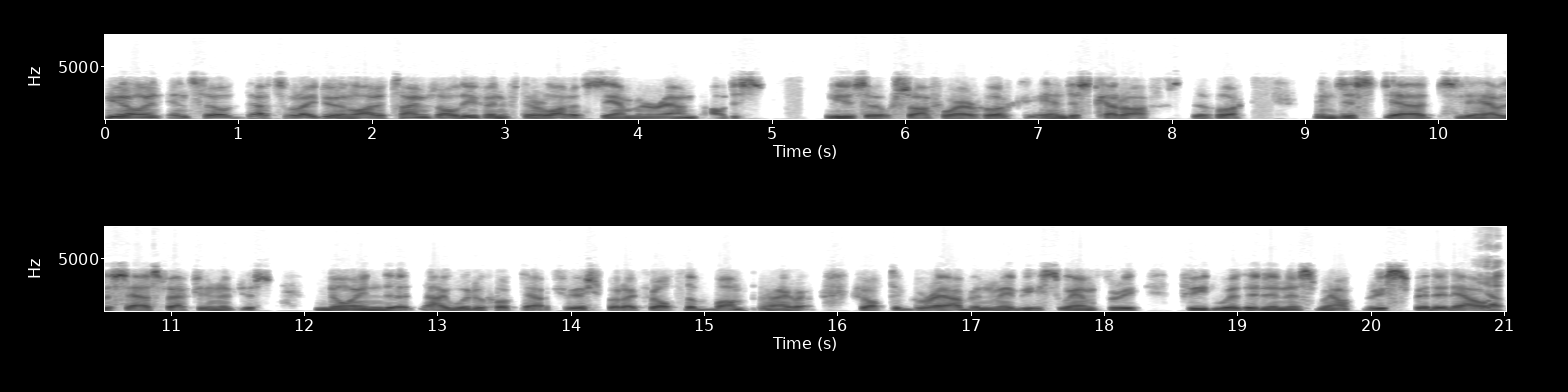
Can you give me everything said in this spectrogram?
you know, and, and so that's what I do. And a lot of times I'll even, if there are a lot of salmon around, I'll just use a soft wire hook and just cut off the hook and just uh, to have the satisfaction of just knowing that I would have hooked that fish, but I felt the bump and I felt the grab and maybe he swam three feet with it in his mouth, but he spit it out. Yep.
